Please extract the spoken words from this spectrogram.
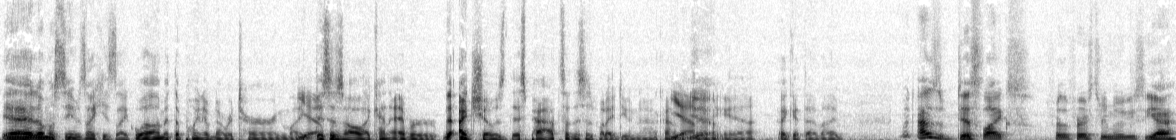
Yeah, it almost seems like he's like, well, I'm at the point of no return. Like Yeah. this is all I kind of ever. th- I chose this path, so this is what I do now. Kind Yeah. of Yeah. thing. Yeah, I get that vibe. But as of dislikes for the first three movies, yeah,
